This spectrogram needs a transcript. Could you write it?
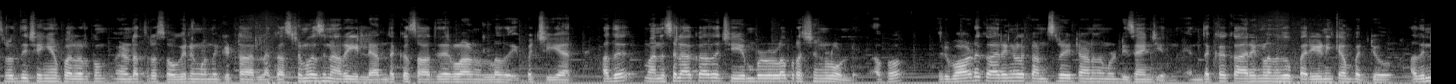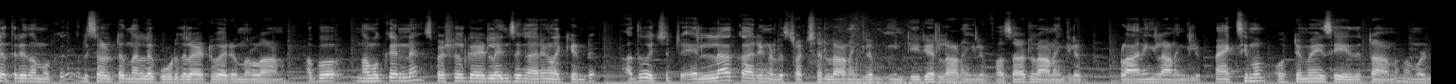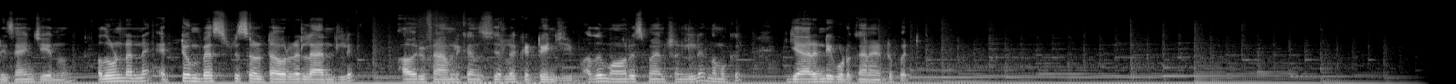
ശ്രദ്ധിച്ചു കഴിഞ്ഞാൽ പലർക്കും വേണ്ടത്ര സൗകര്യങ്ങളൊന്നും കിട്ടാറില്ല. കസ്റ്റമേഴ്സിന് അറിയില്ല എന്തൊക്കെ സാധ്യതകളാണ് ഉള്ളത് ഇപ്പോൾ ചെയ്യാൻ. അത് മനസ്സിലാക്കാതെ ചെയ്യുമ്പോഴുള്ള പ്രശ്നങ്ങളും ഉണ്ട്. അപ്പോൾ ഒരുപാട് കാര്യങ്ങൾ കൺസിഡറേറ്റ് ആണ് നമ്മൾ ഡിസൈൻ ചെയ്യുന്നത്. എന്തൊക്കെ കാര്യങ്ങൾ നമുക്ക് പരിഗണിക്കാൻ പറ്റുമോ അതിന്റെ അത്രയും നമുക്ക് റിസൾട്ട് നല്ല കൂടുതലായിട്ട് വരും എന്നുള്ളതാണ്. അപ്പോൾ നമുക്ക് തന്നെ സ്പെഷ്യൽ ഗൈഡ് ലൈൻസും കാര്യങ്ങളൊക്കെ ഉണ്ട്. അത് വെച്ചിട്ട് എല്ലാ കാര്യങ്ങളും സ്ട്രക്ചറിലാണെങ്കിലും ഇന്റീരിയറിലാണെങ്കിലും ഫസാഡിലാണെങ്കിലും പ്ലാനിങ്ങിലാണെങ്കിലും മാക്സിമം ഒപ്റ്റിമൈസ് ചെയ്തിട്ടാണ് നമ്മൾ ഡിസൈൻ ചെയ്യുന്നത്. അതുകൊണ്ട് തന്നെ ഏറ്റവും ബെസ്റ്റ് റിസൾട്ട് അവരുടെ ലാൻഡിൽ ആ ഒരു ഫാമിലിക്ക് അനുസരിച്ചുള്ള കിട്ടുകയും ചെയ്യും. അത് മോറിസ് മാൻഷനിൽ നമുക്ക് ഗ്യാരണ്ടി കൊടുക്കാനായിട്ട് പറ്റും.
